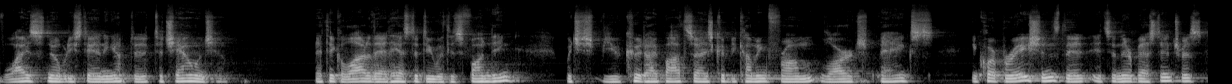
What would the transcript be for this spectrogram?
why is nobody standing up to, to challenge him? I think a lot of that has to do with his funding, which you could hypothesize could be coming from large banks and corporations that it's in their best interest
